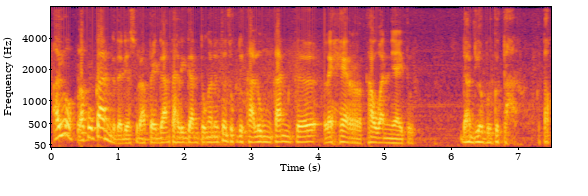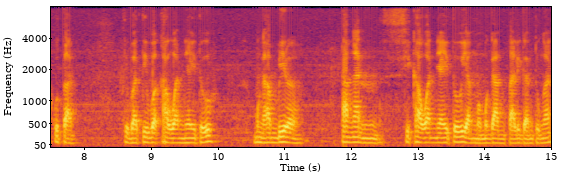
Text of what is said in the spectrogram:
Ayo lakukan, kata dia sudah pegang tali gantungan itu untuk dikalungkan ke leher kawannya itu. Dan dia bergetar, ketakutan. Tiba-tiba kawannya itu mengambil tangan si kawannya itu yang memegang tali gantungan,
